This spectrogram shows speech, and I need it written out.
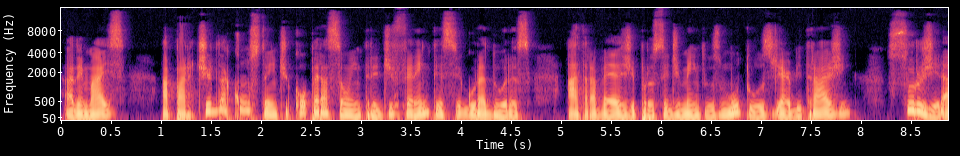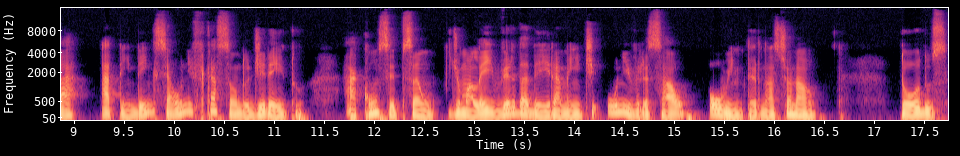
Ademais, a partir da constante cooperação entre diferentes seguradoras através de procedimentos mútuos de arbitragem, surgirá a tendência à unificação do direito, a concepção de uma lei verdadeiramente universal ou internacional. Todos,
